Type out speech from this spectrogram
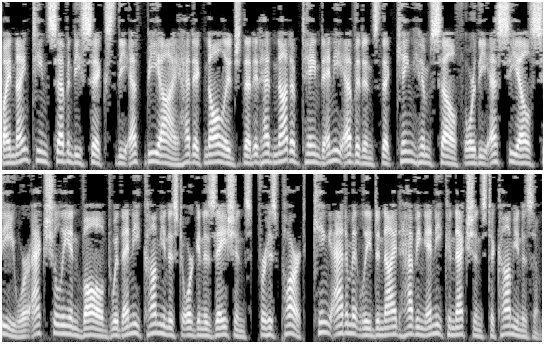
by 1976 the FBI had acknowledged that it had not obtained any evidence that King himself or the SCLC were actually involved with any communist organizations. For his part, King adamantly denied having any connections to communism.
